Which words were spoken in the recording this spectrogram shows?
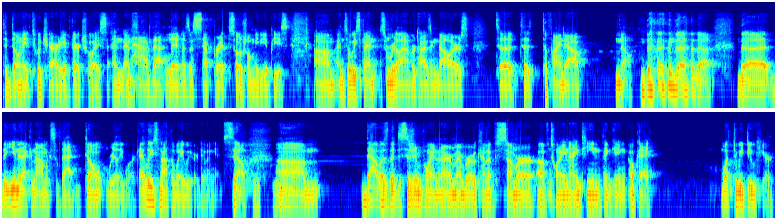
To donate to a charity of their choice and, and have that live as a separate social media piece. Um, and so we spent some real advertising dollars to, to, to find out no, the, the, the, the, the unit economics of that don't really work, at least not the way we were doing it. So, mm-hmm. um, that was the decision point. And I remember kind of summer of 2019 thinking, okay, what do we do here?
